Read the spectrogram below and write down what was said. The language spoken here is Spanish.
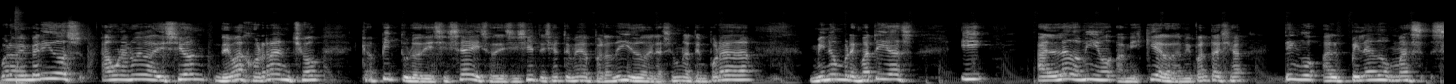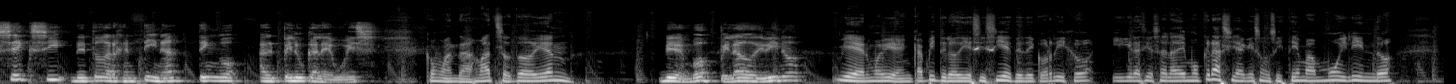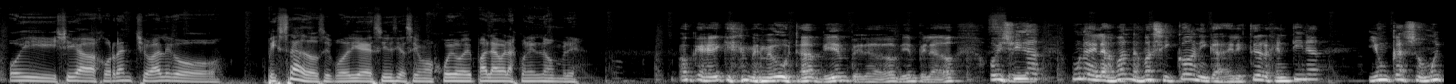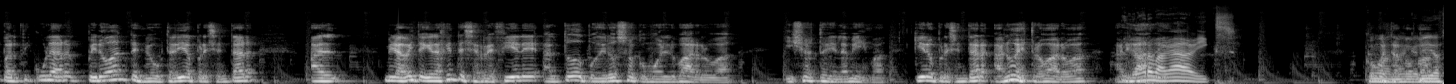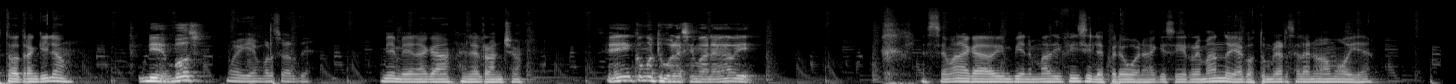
Bueno, bienvenidos a una nueva edición de Bajo Rancho, capítulo 16 o 17, ya estoy medio perdido de la segunda temporada. Mi nombre es Matías y al lado mío, a mi izquierda de mi pantalla, tengo al pelado más sexy de toda Argentina, tengo al Peluca Lewis. ¿Cómo andas, macho? ¿Todo bien? Bien, vos, pelado divino. Bien, muy bien. Capítulo 17, te corrijo. Y gracias a la democracia, que es un sistema muy lindo, hoy llega bajo rancho algo pesado, se podría decir, si hacemos juego de palabras con el nombre. Ok, me gusta, bien pelado, bien pelado. Hoy llega una de las bandas más icónicas de la historia argentina y un caso muy particular, pero antes me gustaría presentar al... Mira, viste que la gente se refiere al Todopoderoso como el Barba, y yo estoy en la misma. Quiero presentar a nuestro Barba, al El Barba Gavix. ¿Cómo, estás, papá? queridos? ¿Todo tranquilo? Bien, ¿vos? Muy bien, por suerte. Bien, bien, acá, en el rancho. ¿Eh? ¿Cómo estuvo la semana, Gaby? La semana cada vez vienen más difíciles, pero bueno, hay que seguir remando y acostumbrarse a la nueva movida.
